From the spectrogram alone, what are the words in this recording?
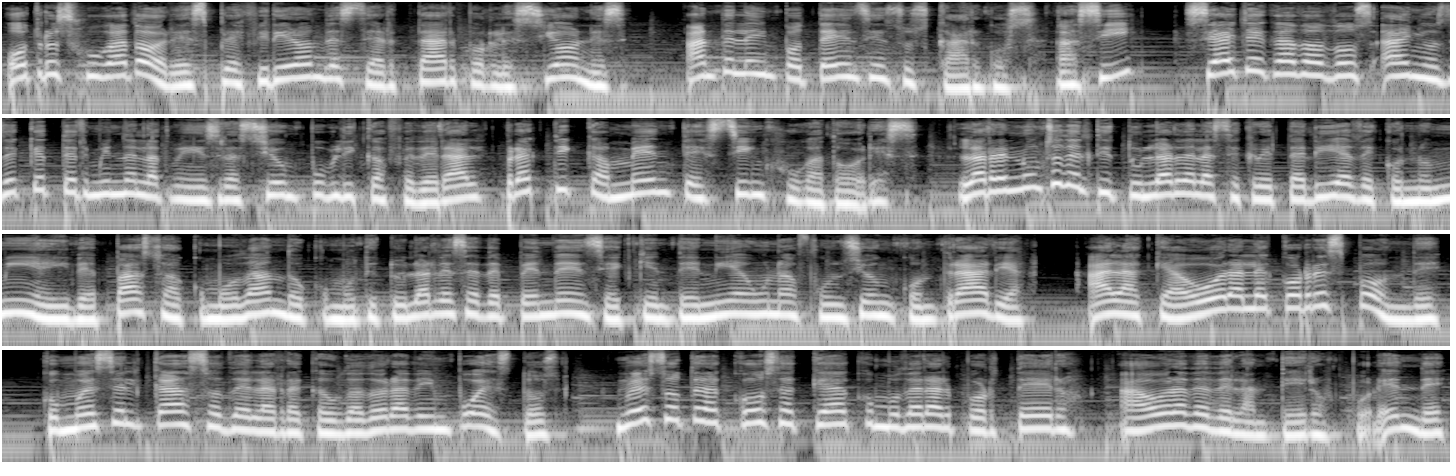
Otros jugadores prefirieron desertar por lesiones ante la impotencia en sus cargos. Así, se ha llegado a dos años de que termine la Administración Pública Federal prácticamente sin jugadores. La renuncia del titular de la Secretaría de Economía y de paso acomodando como titular de esa dependencia quien tenía una función contraria a la que ahora le corresponde, como es el caso de la recaudadora de impuestos, no es otra cosa que acomodar al portero, ahora de delantero. Por ende,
